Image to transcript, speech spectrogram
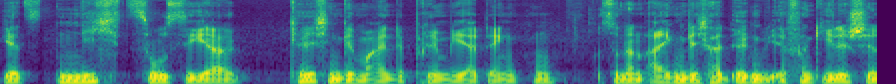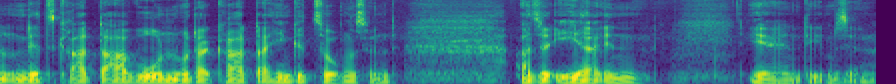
jetzt nicht so sehr Kirchengemeinde primär denken, sondern eigentlich halt irgendwie evangelisch sind und jetzt gerade da wohnen oder gerade da hingezogen sind. Also eher in, eher in dem Sinn.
